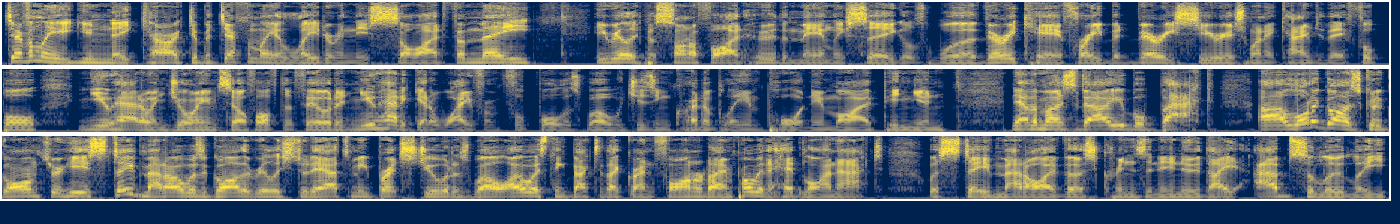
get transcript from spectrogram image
definitely a unique character, but definitely a leader in this side. For me, he really personified who the Manly Sea Eagles were. Very carefree, but very serious when it came to their football. Knew how to enjoy himself off the field and knew how to get away from football as well, which is incredibly important in my opinion. Now, the most valuable back. Uh, a lot of guys could have gone through here. Steve Matai was a guy that really stood out to me. Brett Stewart as well. I always think back to that grand final day, and probably the headline act was Steve Matai versus Krisnan Inu. They absolutely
